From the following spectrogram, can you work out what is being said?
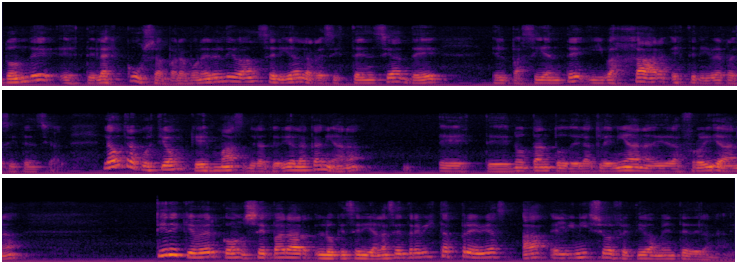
donde este, la excusa para poner el diván sería la resistencia del el paciente y bajar este nivel resistencial. La otra cuestión, que es más de la teoría lacaniana, este, no tanto de la cleniana ni de la freudiana, tiene que ver con separar lo que serían las entrevistas previas a el inicio efectivamente del análisis.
